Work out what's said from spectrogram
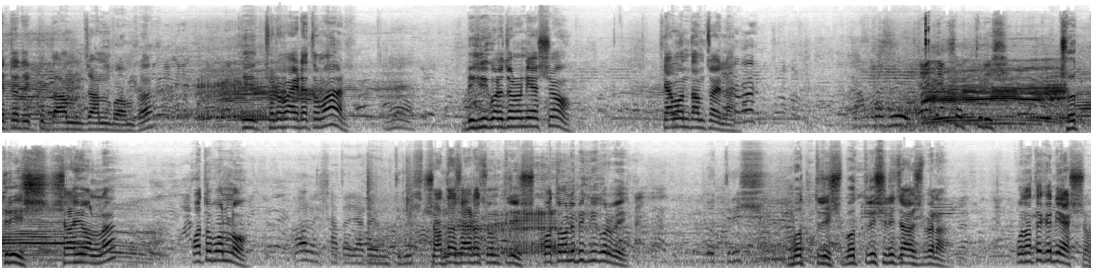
এটার একটু দাম জানব আমরা। কি ছোট ভাই, এটা তোমার? বিক্রি করার জন্য নিয়ে আসছো কেমন দাম চাইলা? ছত্রিশ। ছত্রিশ। শাহিওয়াল না? কত বলল? সাতাশ আঠাশ উনত্রিশ। কত হলে বিক্রি করবে? বত্রিশ। বত্রিশ। নিচে আসবে না। কোথা থেকে নিয়ে আসছো?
